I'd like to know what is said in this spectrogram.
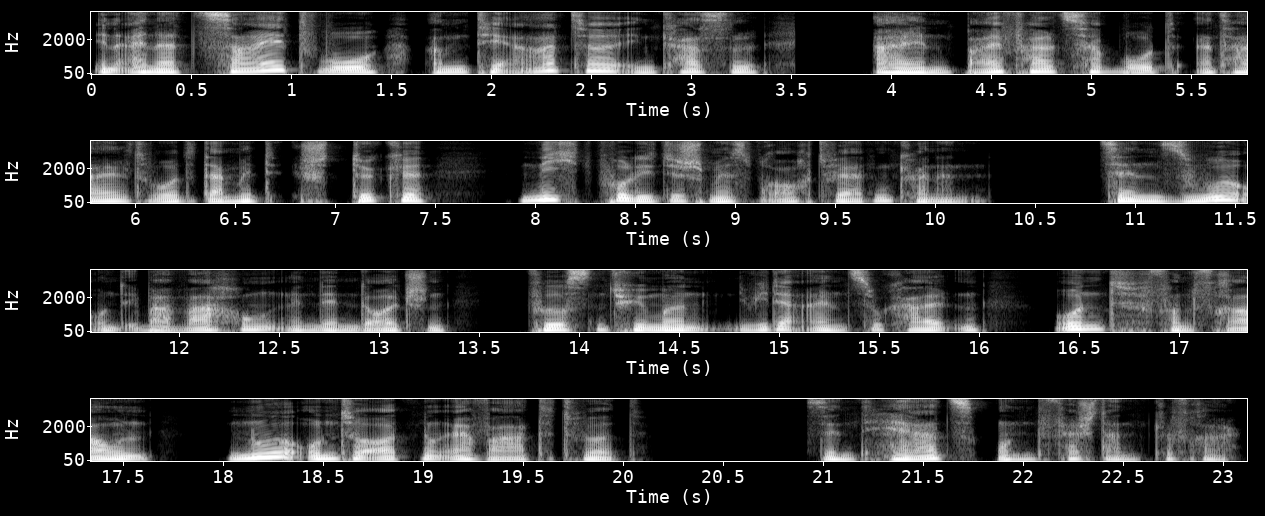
In einer Zeit, wo am Theater in Kassel ein Beifallsverbot erteilt wurde, damit Stücke nicht politisch missbraucht werden können. Zensur und Überwachung in den deutschen Fürstentümern wieder Einzug halten und von Frauen nur Unterordnung erwartet wird sind Herz und Verstand gefragt.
